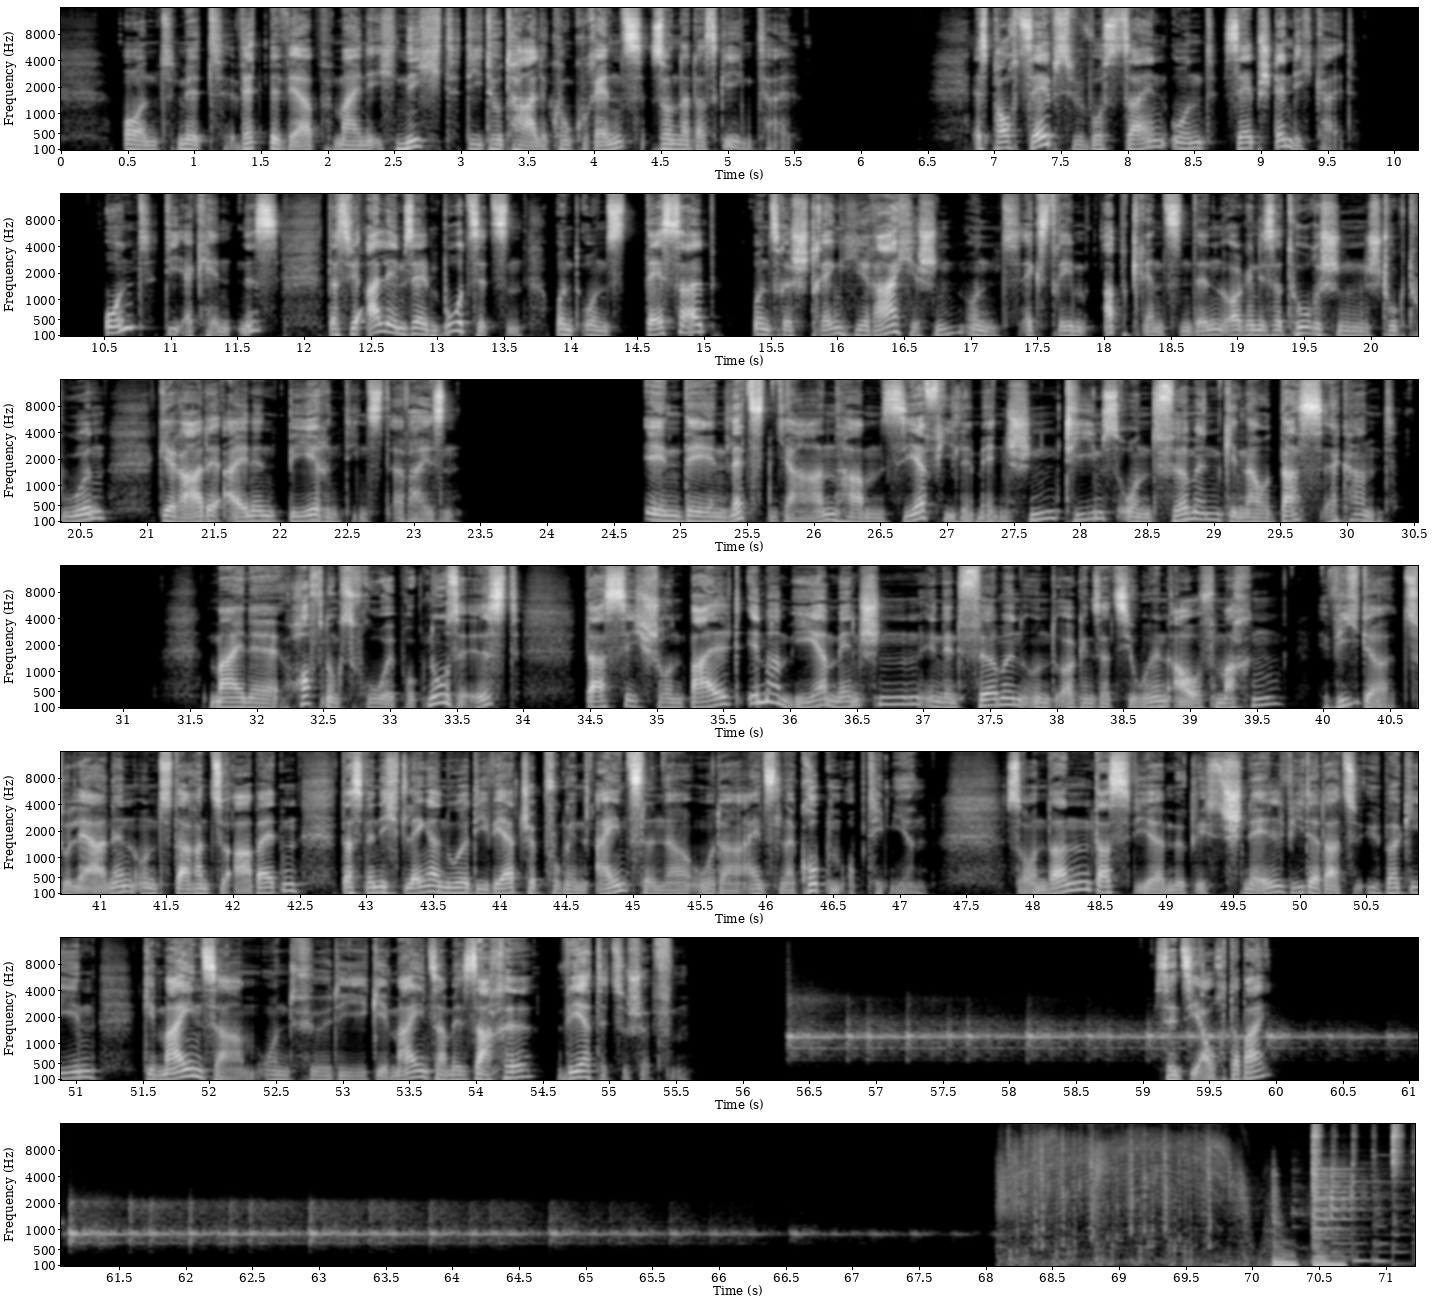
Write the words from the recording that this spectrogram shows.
Und mit Wettbewerb meine ich nicht die totale Konkurrenz, sondern das Gegenteil. Es braucht Selbstbewusstsein und Selbstständigkeit. Und die Erkenntnis, dass wir alle im selben Boot sitzen und uns deshalb unsere streng hierarchischen und extrem abgrenzenden organisatorischen Strukturen gerade einen Bärendienst erweisen. In den letzten Jahren haben sehr viele Menschen, Teams und Firmen genau das erkannt. Meine hoffnungsfrohe Prognose ist, dass sich schon bald immer mehr Menschen in den Firmen und Organisationen aufmachen, wieder zu lernen und daran zu arbeiten, dass wir nicht länger nur die Wertschöpfungen einzelner oder einzelner Gruppen optimieren, sondern dass wir möglichst schnell wieder dazu übergehen, gemeinsam und für die gemeinsame Sache Werte zu schöpfen. Sind Sie auch dabei?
